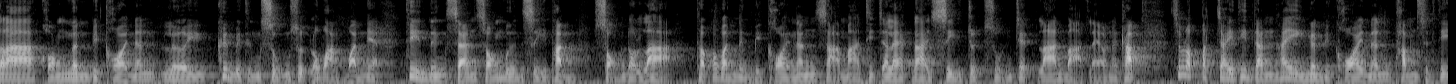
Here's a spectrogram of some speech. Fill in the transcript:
ตราของเงินบิตคอยนั้นเลยขึ้นไปถึงสูงสุดระหว่างวันเนี่ยที่ 124,002 ดอลลาร์เท่ากับว่า1บิตคอยนั้นสามารถที่จะแลกได้ 4.07 ล้านบาทแล้วนะครับสำหรับปัจจัยที่ดันให้เงินบิตคอยนั้นทำสถิติ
